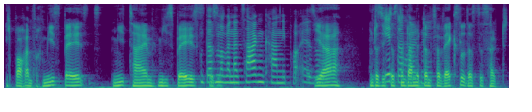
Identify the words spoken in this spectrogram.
ich brauche einfach Me-Space, Me-Time, Me-Space. Und dass, dass man aber nicht sagen kann, ich brauche, also ja, und dass ich das dann damit halt dann verwechsel, dass das halt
